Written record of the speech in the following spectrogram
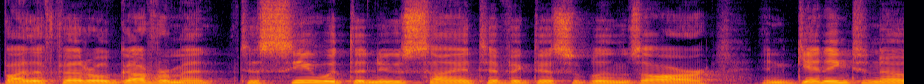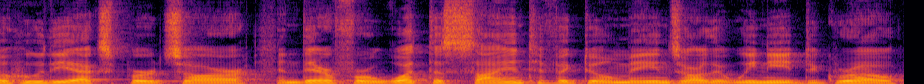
by the federal government to see what the new scientific disciplines are and getting to know who the experts are and therefore what the scientific domains are that we need to grow.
